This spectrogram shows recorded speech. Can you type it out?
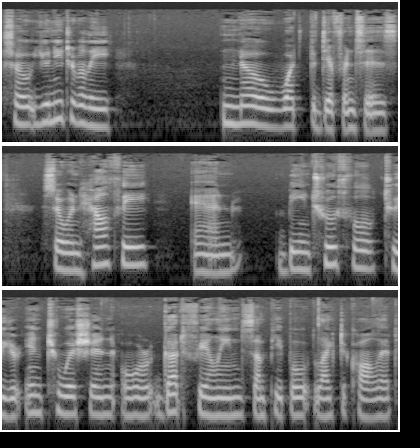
so you need to really know what the difference is. So, in healthy and being truthful to your intuition or gut feeling, some people like to call it,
